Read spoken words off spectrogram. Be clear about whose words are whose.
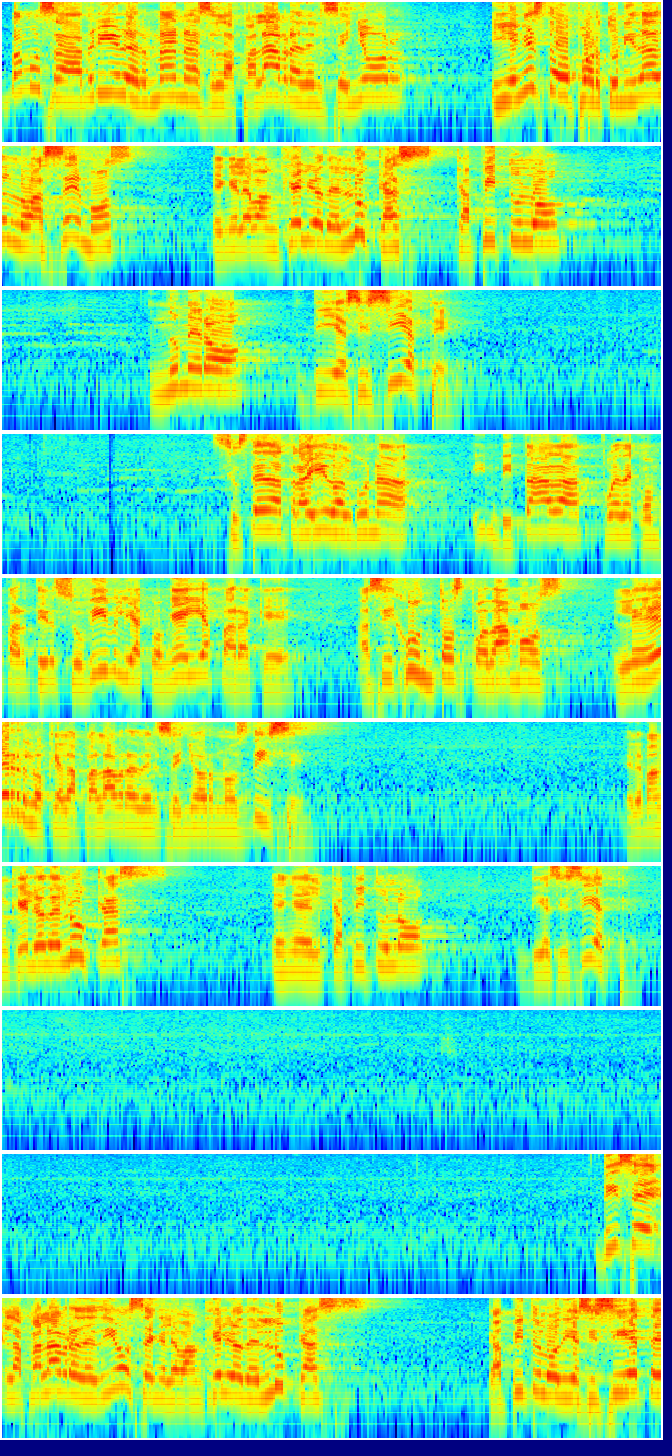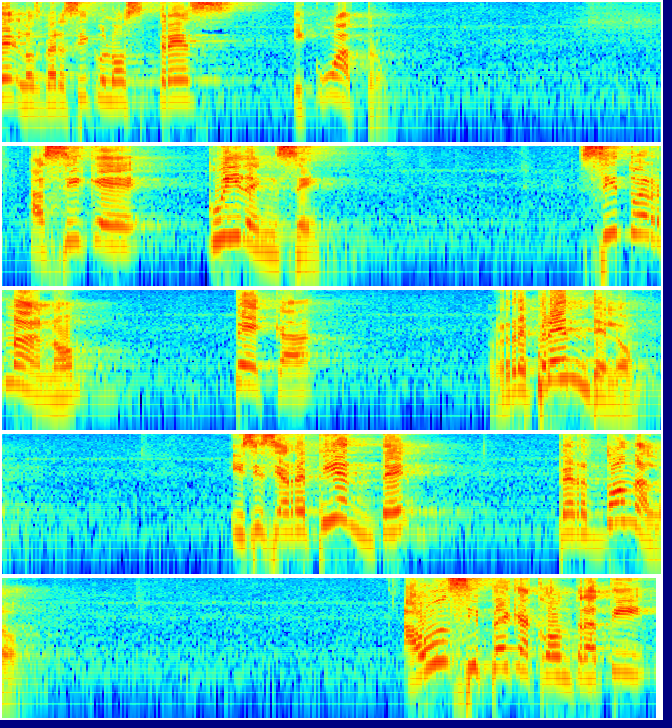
Speaker 1: Vamos a abrir, hermanas, la palabra del Señor y en esta oportunidad lo hacemos en el Evangelio de Lucas, capítulo número 17. Si usted ha traído alguna invitada, puede compartir su Biblia con ella para que así juntos podamos leer lo que la palabra del Señor nos dice. El Evangelio de Lucas en el capítulo 17. Dice la palabra de Dios en el Evangelio de Lucas, capítulo 17, los versículos 3 y 4. Así que cuídense si tu hermano peca, repréndelo. Y si se arrepiente, perdónalo. Aun si peca contra ti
